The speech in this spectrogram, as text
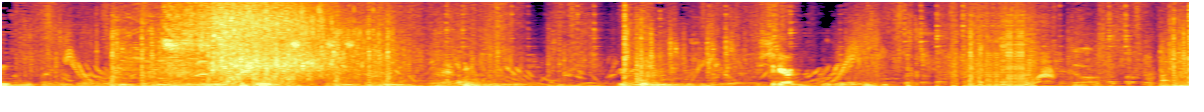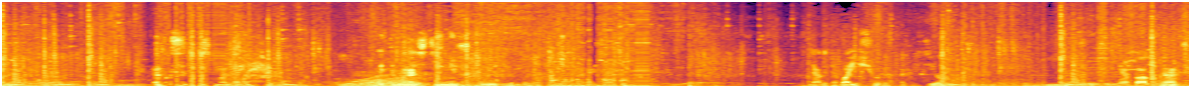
Ты не. Если реально круто. Да. А, кстати, посмотрите этого растения что было. Так, давай еще раз так сделаем. Не обогнаться,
